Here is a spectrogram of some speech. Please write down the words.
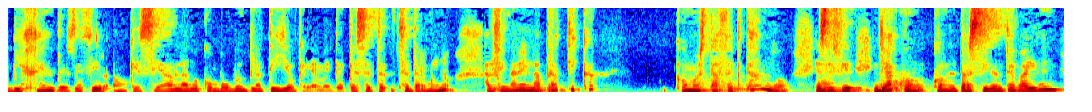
vigente, es decir, aunque se ha hablado con bombo y platillo que el MPP se, se terminó, al final en la práctica cómo está afectando. Es decir, ya con, con el presidente Biden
